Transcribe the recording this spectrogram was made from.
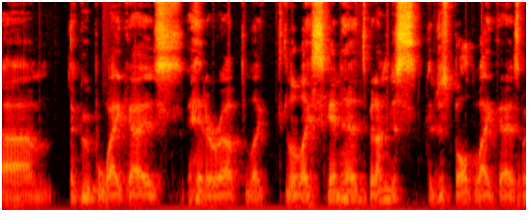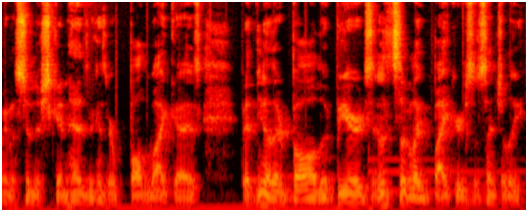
Um, a group of white guys hit her up, like look like skinheads, but I'm just they're just bald white guys. I'm gonna assume they're skinheads because they're bald white guys, but you know they're bald with beards. Let's look like bikers essentially.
